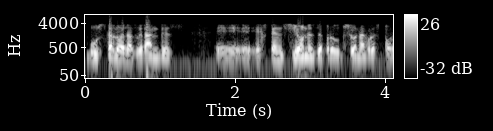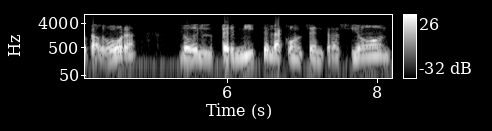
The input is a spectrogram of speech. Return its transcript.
busca lo de las grandes eh, extensiones de producción agroexportadora, lo del permite la concentración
